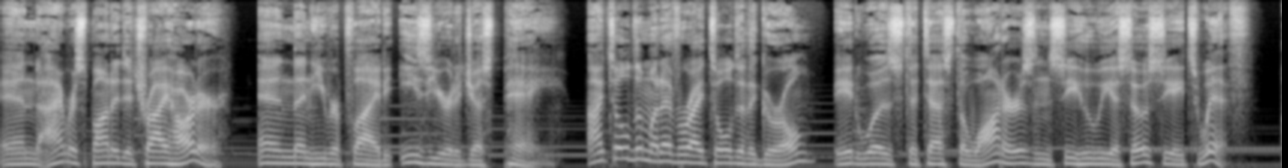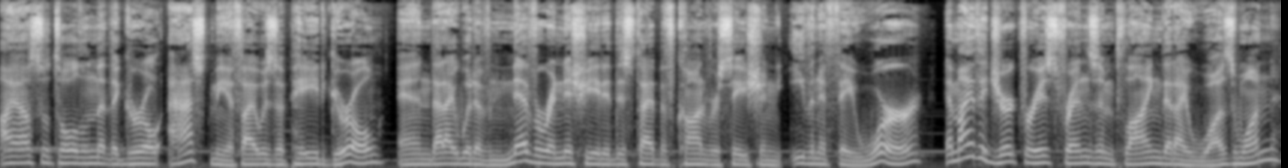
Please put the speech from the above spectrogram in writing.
and I responded to try harder. And then he replied, easier to just pay. I told him whatever I told to the girl, it was to test the waters and see who he associates with. I also told him that the girl asked me if I was a paid girl and that I would have never initiated this type of conversation even if they were. Am I the jerk for his friends implying that I was one?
